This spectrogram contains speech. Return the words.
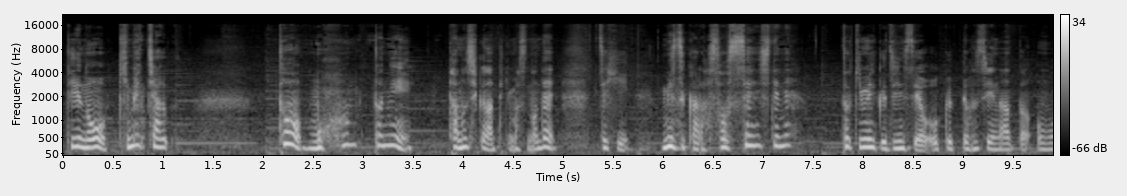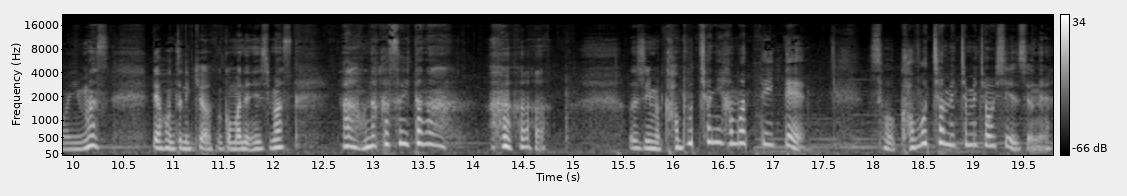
ていうのを決めちゃうともう本当に楽しくなってきますので是非自ら率先してねときめく人生を送ってほしいなと思います。では本当に今日はここまでにします。あお腹すいたな。私今かぼちゃにはまっていてそうかぼちゃめちゃめちゃ美味しいですよね。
